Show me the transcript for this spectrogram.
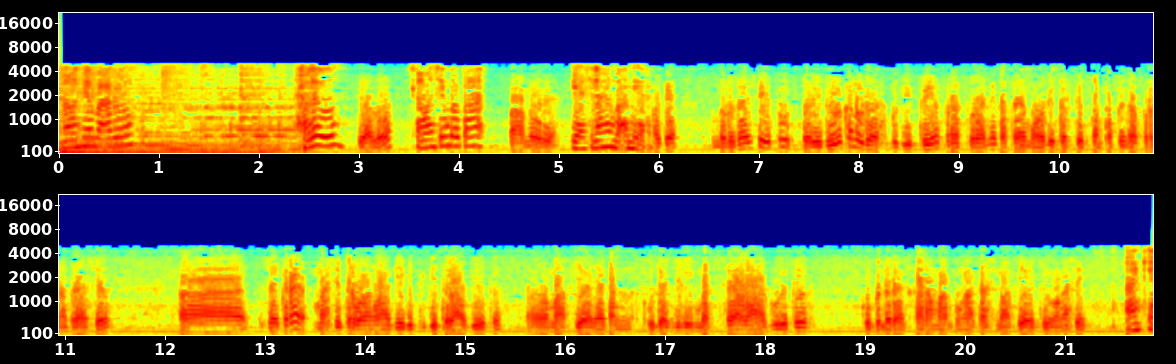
Selamat siang Pak Arul. Halo. Ya, halo? Selamat siang Bapak. Pak Amir ya? Ya, silahkan Pak Amir. Oke, menurut saya sih itu dari dulu kan udah begitu ya peraturannya katanya mau ditertibkan tapi nggak pernah berhasil. Eh, saya kira masih terulang lagi gitu-gitu lagi itu. Uh, mafianya kan udah jelimet. Saya ragu itu gubernur sekarang mampu ngatasi mafia itu. Terima kasih. Oke,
